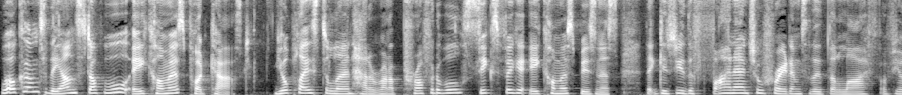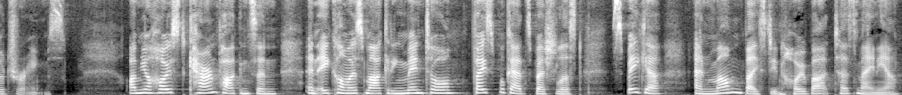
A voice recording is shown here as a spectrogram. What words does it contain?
Welcome to the Unstoppable E-commerce podcast. Your place to learn how to run a profitable six-figure e-commerce business that gives you the financial freedom to live the life of your dreams. I'm your host, Karen Parkinson, an e-commerce marketing mentor, Facebook ad specialist, speaker, and mum based in Hobart, Tasmania.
